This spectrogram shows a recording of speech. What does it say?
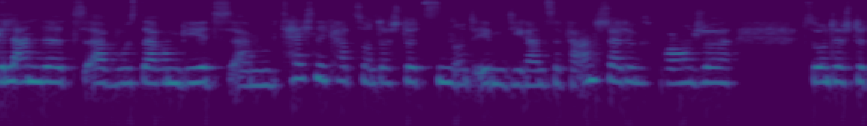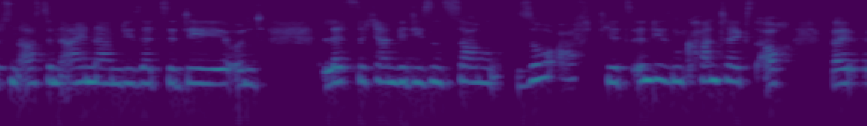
gelandet, äh, wo es darum geht, ähm, Techniker zu unterstützen und eben die ganze Veranstaltungsbranche zu unterstützen aus den Einnahmen dieser CD. Und letztlich haben wir diesen Song so oft jetzt in diesem Kontext auch bei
